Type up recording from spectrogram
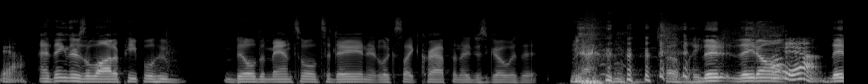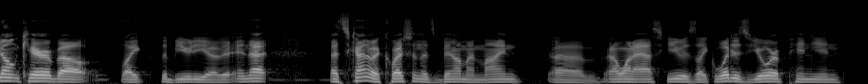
Yeah. I think there's a lot of people who build a mantle today and it looks like crap and they just go with it. Yeah, totally. They they don't Oh, yeah. they don't care about like the beauty of it. And that that's kind of a question that's been on my mind um, and I want to ask you is like what is your opinion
